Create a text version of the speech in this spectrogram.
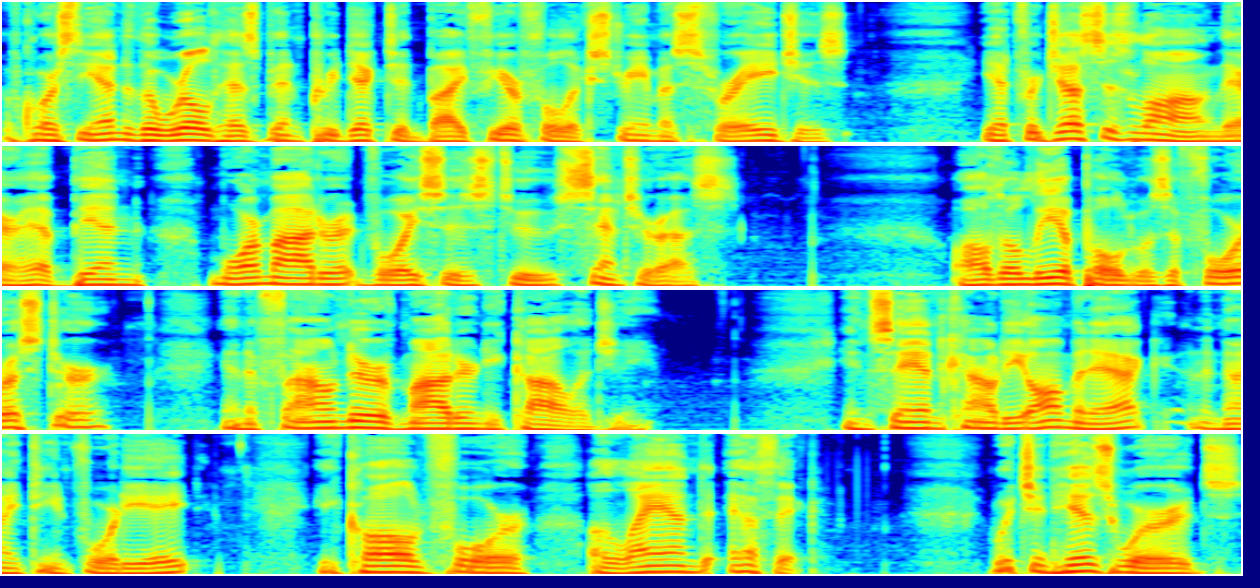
Of course, the end of the world has been predicted by fearful extremists for ages, Yet for just as long there have been more moderate voices to center us. Aldo Leopold was a forester and a founder of modern ecology. In Sand County Almanac in 1948, he called for a land ethic, which, in his words,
